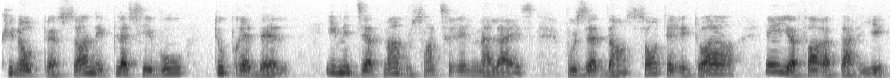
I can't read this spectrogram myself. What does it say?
qu'une autre personne et placez-vous tout près d'elle. Immédiatement, vous sentirez le malaise. Vous êtes dans son territoire et il y a fort à parier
